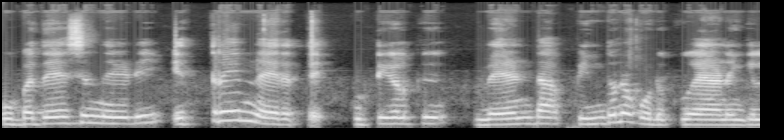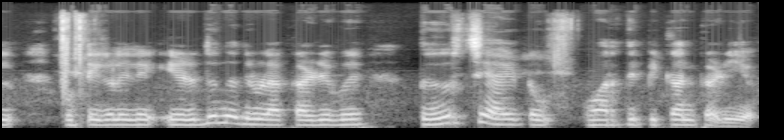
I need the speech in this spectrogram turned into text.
ഉപദേശം നേടി എത്രയും നേരത്തെ കുട്ടികൾക്ക് വേണ്ട പിന്തുണ കൊടുക്കുകയാണെങ്കിൽ കുട്ടികളിൽ എഴുതുന്നതിനുള്ള കഴിവ് തീർച്ചയായിട്ടും വർദ്ധിപ്പിക്കാൻ കഴിയും.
